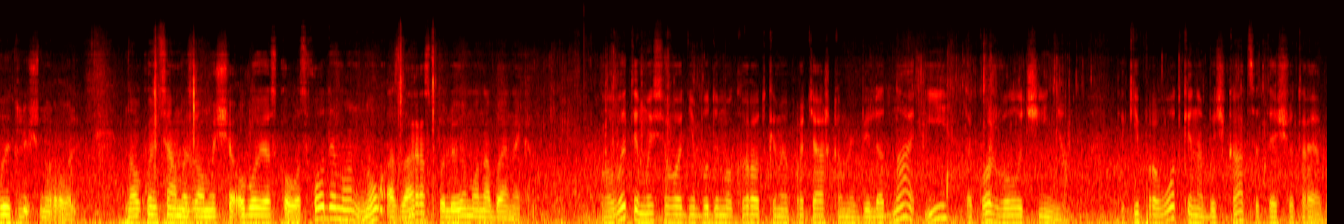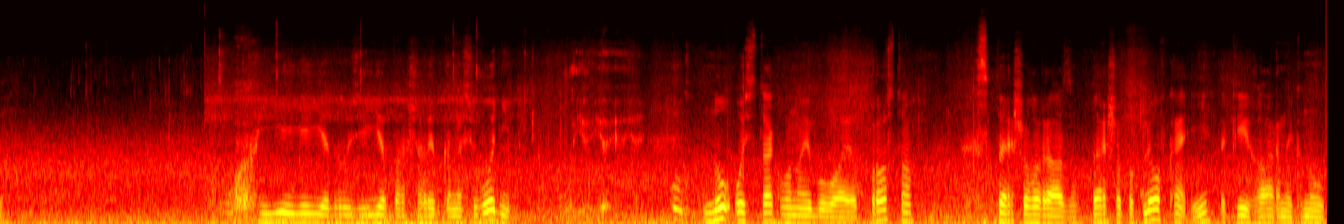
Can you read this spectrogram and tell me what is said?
виключну роль. На окунця ми з вами ще обов'язково сходимо, ну а зараз полюємо на беника. Ловити ми сьогодні будемо короткими протяжками біля дна і також волочінням. Такі проводки на бичка це те, що треба. Ох, є, є, є, друзі, є перша рибка на сьогодні. Ой-ой-ой. Ну, ось так воно і буває. Просто з першого разу. Перша покльовка і такий гарний кнут.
